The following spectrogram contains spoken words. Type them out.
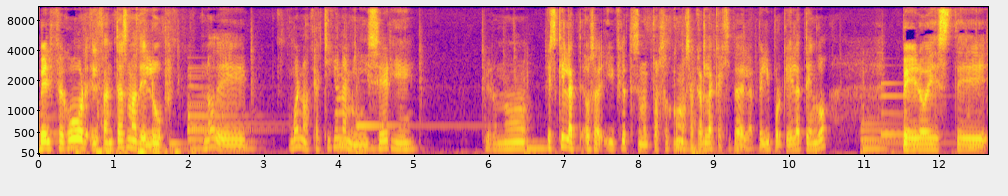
Belfegor, el fantasma de Louvre, ¿no? De. Bueno, aquí hay una miniserie. Pero no. Es que la. O sea, y fíjate, se me pasó como sacar la cajita de la peli porque ahí la tengo. Pero este.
